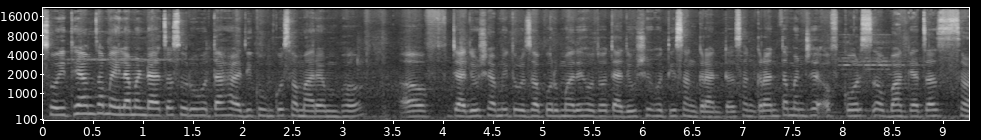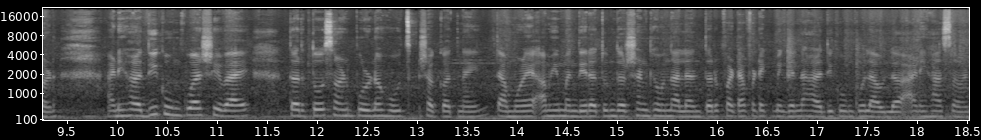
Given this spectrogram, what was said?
सो इथे आमचा महिला मंडळाचा सुरू होता हळदी कुंकू समारंभ. ज्या दिवशी आम्ही तुळजापूरमध्ये होतो त्या दिवशी होती संक्रांत. संक्रांत म्हणजे ऑफकोर्स सौभाग्याचा सण. आणि हळदी कुंकवाशिवाय तर तो सण पूर्ण होऊच शकत नाही. त्यामुळे आम्ही मंदिरातून दर्शन घेऊन आल्यानंतर फटाफट एकमेकांना हळदी कुंकू लावलं आणि हा सण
